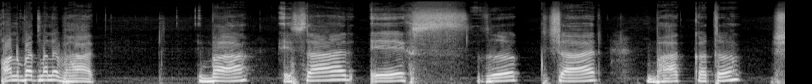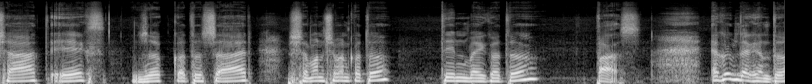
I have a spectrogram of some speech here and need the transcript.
অনুপাত মানে ভাগ। বা চার এক্স যোগ চার ভাগ কত? সাত এক্স যোগ কত? চার সমান সমান কত? তিন বাই কত? পাঁচ। এখন দেখেন তো,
